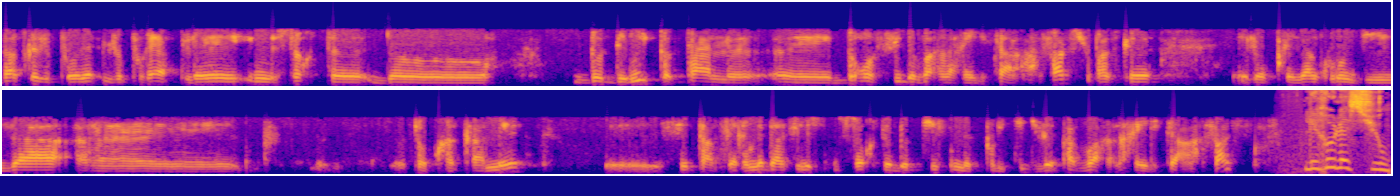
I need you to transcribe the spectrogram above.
dans ce que je pourrais, je pourrais appeler une sorte de, déni total, euh, de refus de voir la réalité en face. Je pense que le président Kouroundiza euh, proclamé c'est enfermé dans une sorte d'autisme politique, je ne pas voir la réalité en face. Les relations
